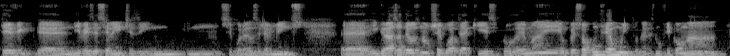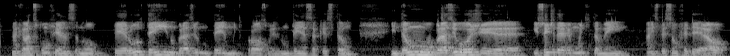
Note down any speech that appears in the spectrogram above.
teve é, níveis excelentes em, em, segurança de alimentos. É, e graças a Deus não chegou até aqui esse problema e o pessoal confia muito, né? Eles não ficam na, naquela desconfiança. No Peru tem, no Brasil não tem, é muito próximo, eles não têm essa questão. Então, o Brasil hoje, é, isso a gente deve muito também à inspeção federal,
